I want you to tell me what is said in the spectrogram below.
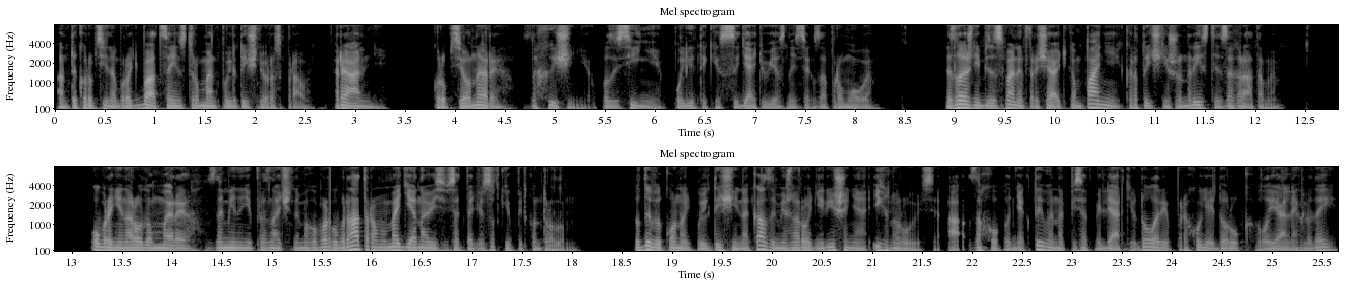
антикорупційна боротьба це інструмент політичної розправи. Реальні корупціонери захищені, опозиційні політики сидять у в'язницях за промови. Незалежні бізнесмени втрачають кампанії, критичні журналісти за ґратами. Обрані народом мери, замінені призначеними губернаторами, медіа на 85% під контролем. Суди виконують політичні накази, міжнародні рішення ігноруються, а захоплені активи на 50 мільярдів доларів приходять до рук лояльних людей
